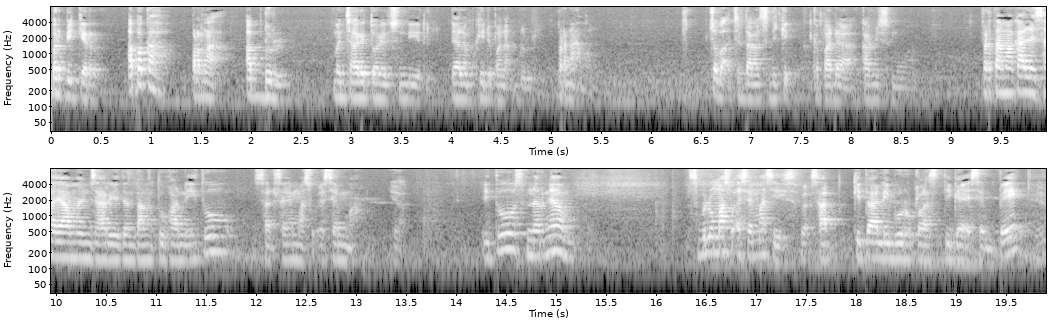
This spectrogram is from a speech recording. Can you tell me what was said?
berpikir, apakah pernah Abdul mencari Tuhan itu sendiri dalam kehidupan Abdul? Pernah. Coba ceritakan sedikit kepada kami semua. Pertama kali saya mencari tentang Tuhan itu saat saya masuk SMA. Ya. Itu sebenarnya sebelum masuk SMA sih, saat kita libur kelas 3 SMP, Ya.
